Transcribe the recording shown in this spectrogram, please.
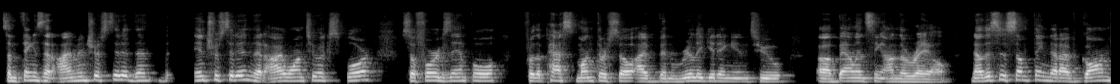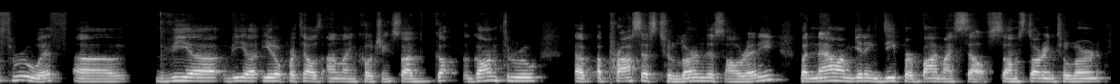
some things that I'm interested in that interested in that I want to explore. So, for example, for the past month or so, I've been really getting into uh, balancing on the rail. Now, this is something that I've gone through with uh, via via Ido Portal's online coaching. So I've go- gone through a, a, process to learn this already, but now I'm getting deeper by myself. So I'm starting to learn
